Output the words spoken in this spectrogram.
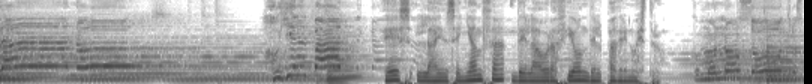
Danos hoy el pan Es la enseñanza de la oración del Padre Nuestro. como nosotros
